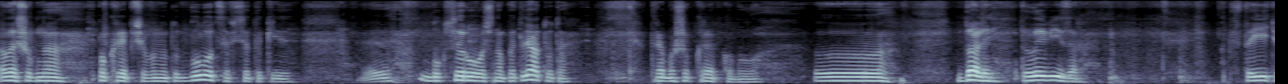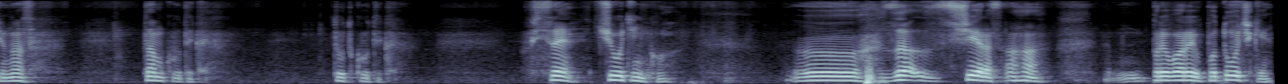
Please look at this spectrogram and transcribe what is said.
Але щоб на покрепше воно тут було, це все-таки е, буксировочна петля тут. Треба, щоб крепко було. Е, далі телевізор. Стоїть у нас там кутик. Тут кутик. Все чотенько. Е, ще раз, ага. Приварив поточки.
